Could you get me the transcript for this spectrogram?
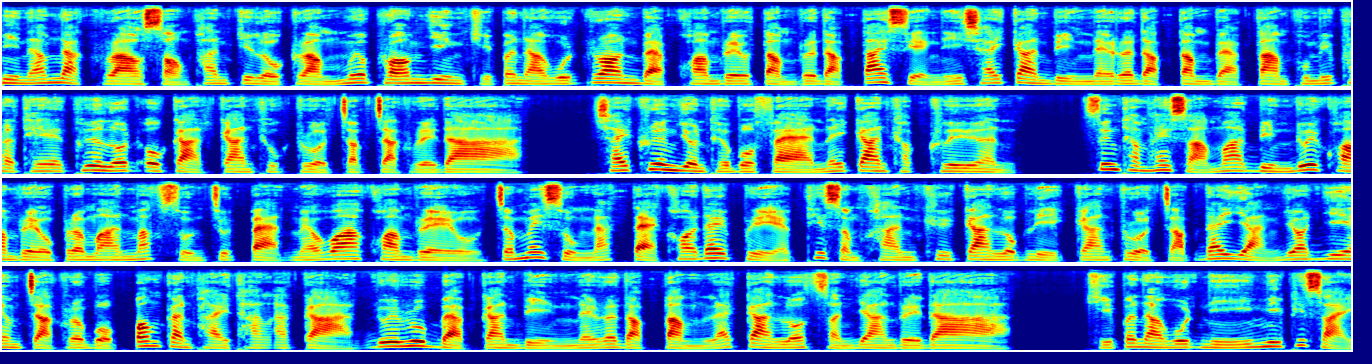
มีน้ำหนักราว 2,000 กิโลกรัม เมื่อพร้อมยิงขีปนาวุธร่อนแบบความเร็วต่ำระดับใต้เสียงนี้ใช้การบินในระดับต่ำแบบตามภูมิประเทศเพื่อลดโอกาสการถูกตรวจจับจากเรดาร์ ใช้เครื่องยนต์เทอร์โบแฟนในการขับเคลื่อน ซึ่งทำให้สามารถบินด้วยความเร็วประมาณมัก 0.8 แม้ว่าความเร็วจะไม่สูงนักแต่ข้อได้เปรียบที่สำคัญคือการหลบหลีกการตรวจจับได้อย่างยอดเยี่ยมจากระบบป้องกันภัยทางอากาศ ด้วยรูปแบบการบินในระดับต่ำและการลดสัญญาณเรดาร์ ขีปนาวุธนี้มีพิสัย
